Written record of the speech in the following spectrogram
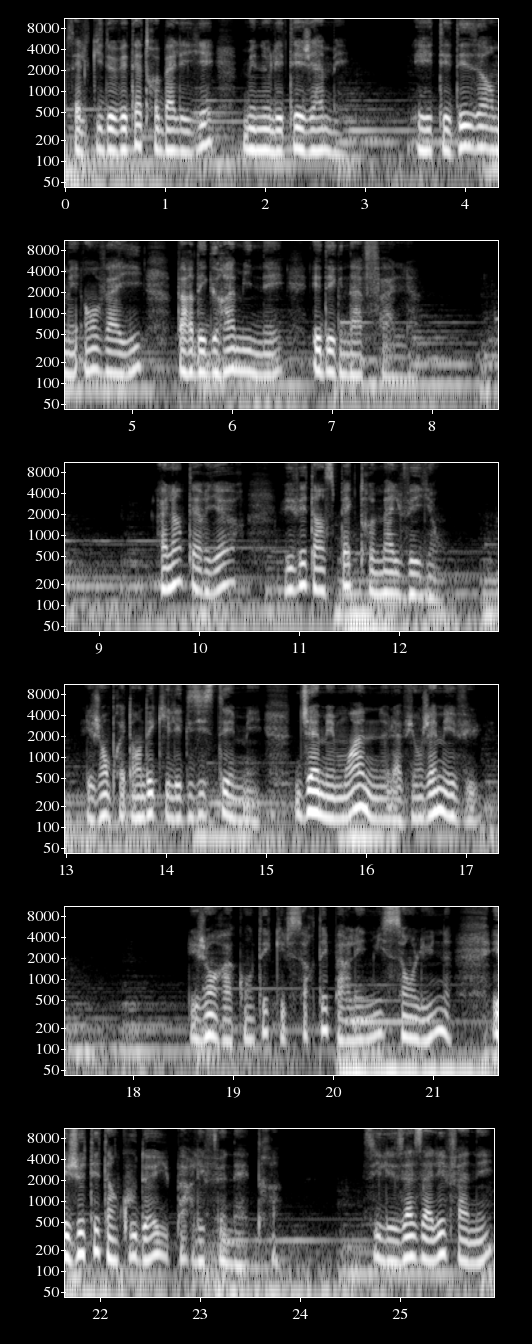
celle qui devait être balayée mais ne l'était jamais, et était désormais envahie par des graminées et des gnaphales. À l'intérieur vivait un spectre malveillant. Les gens prétendaient qu'il existait, mais Jem et moi ne l'avions jamais vu. Les gens racontaient qu'il sortait par les nuits sans lune et jetait un coup d'œil par les fenêtres. Si les azalées fanaient,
